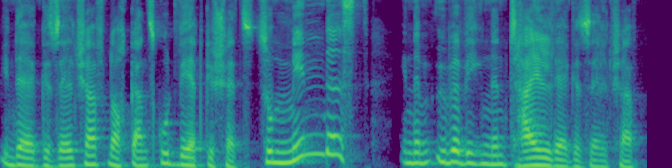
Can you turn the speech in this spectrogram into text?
in der Gesellschaft noch ganz gut wertgeschätzt. Zumindest in dem überwiegenden Teil der Gesellschaft.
